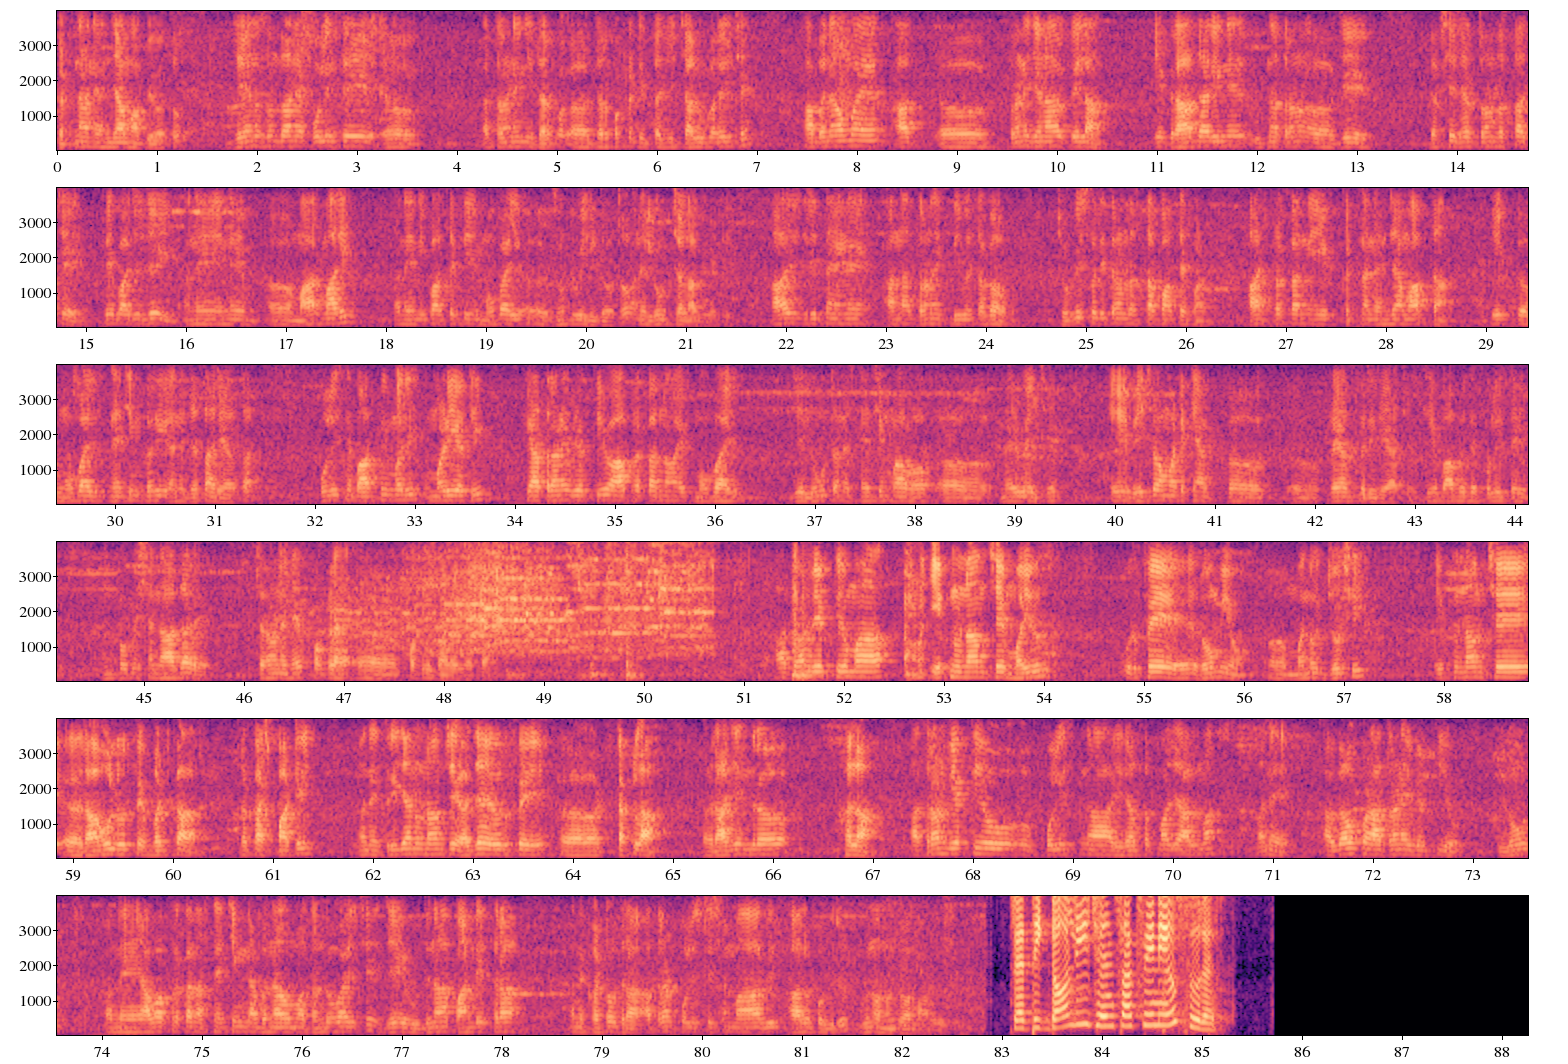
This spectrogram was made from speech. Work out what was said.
ઘટનાને અંજામ આપ્યો હતો. જે અનુસંધાને પોલીસે આ ત્રણેયની ધરપકડની તજવીજ ચાલુ કરેલ છે. આ બનાવમાં આ ત્રણેય જણાવે પહેલાં એક રાહદારીને ઉધના ત્રણ જે દક્ષેશ્વર ત્રણ રસ્તા છે, તે બાજુ જઈ અને એને માર મારી અને એની પાસેથી મોબાઈલ ઝૂંટવી લીધો હતો અને લૂંટ ચલાવી હતી. આ જ રીતના એણે આના ત્રણેક દિવસ અગાઉ જોગેશ્વરી ત્રણ રસ્તા પાસે પણ આ જ પ્રકારની એક ઘટનાને અંજામ આપતા એક મોબાઈલ સ્નેચિંગ કરી અને જતા રહ્યા હતા. પોલીસને બાતમી મળી હતી કે આ ત્રણેય વ્યક્તિઓ આ પ્રકારનો એક મોબાઈલ જે લૂંટ અને સ્નેચિંગમાં મેળવેલ છે એ વેચવા માટે ક્યાંક પ્રયાસ કરી રહ્યા છે. જે બાબતે પોલીસે ઇન્ફોર્મેશનના આધારે ત્રણેયને પકડા પકડી પાડેલા હતા. આ ત્રણ વ્યક્તિઓમાં એકનું નામ છે મયુર ઉર્ફે રોમિયો મનોજ જોશી. એકનું નામ છે રાહુલ ઉર્ફે બટકા, પ્રકાશ પાટીલ. અને ત્રીજાનું નામ છે અજય ઉર્ફે ટકલા, રાજેન્દ્ર ખલા. આ ત્રણ વ્યક્તિઓ પોલીસના હિરાસતમાં છે હાલમાં અને અગાઉ પણ આ ત્રણેય વ્યક્તિઓ લૂંટ અને આવા પ્રકારના સ્નેચિંગના બનાવોમાં સંડોવાયેલ છે, જે ઉધના, પાંડેસરા અને ખટોદરા આ ત્રણ પોલીસ સ્ટેશનમાં આ લોકો વિરુદ્ધ ગુનો નોંધવામાં આવ્યો છે. પ્રતિક ડોલી, જનસાક્ષી ન્યૂઝ સુરત.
